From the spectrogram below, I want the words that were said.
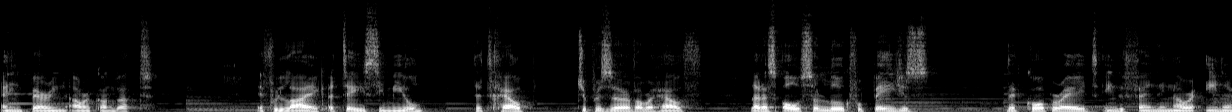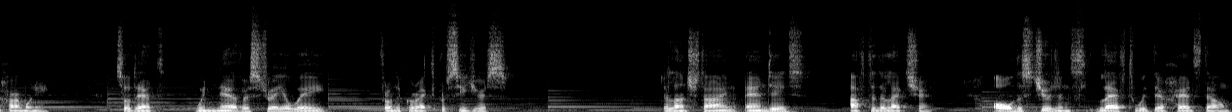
and impairing our conduct. If we like a tasty meal that help to preserve our health, let us also look for pages that cooperate in defending our inner harmony so that we never stray away from the correct procedures. The lunchtime ended after the lecture. All the students left with their heads down,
